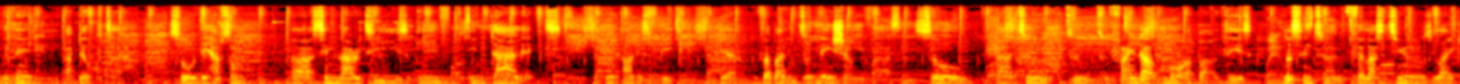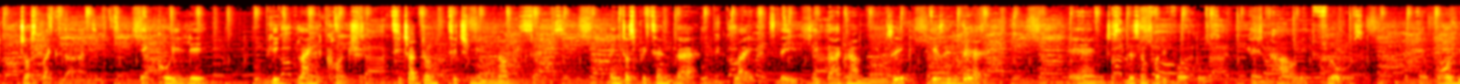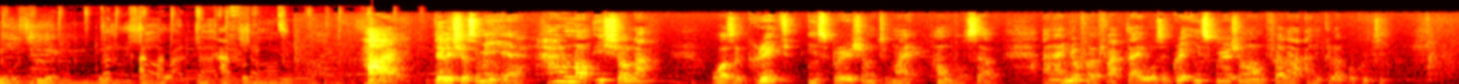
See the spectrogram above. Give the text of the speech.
within Abeokuta. So they have some uh, similarities in, in dialects, in how they speak, their verbal intonation. So uh, to, to, to find out more about this, listen to Fela's tunes like Just Like That, Ekoile, Big Blind Country, Teacher Don't Teach Me Nonsense, and just pretend that like the, the background music isn't there and just listen for the vocals and how it flows. And all you will hear is Agbala in Afrobeat. Hi, Delicious Me here. Haruna Ishola was a great inspiration to my humble self and I know for a fact that it was a great inspiration on Fela Anikula Kukuti.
